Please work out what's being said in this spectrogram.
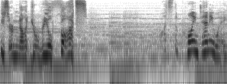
These are not your real thoughts! What's the point anyway?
